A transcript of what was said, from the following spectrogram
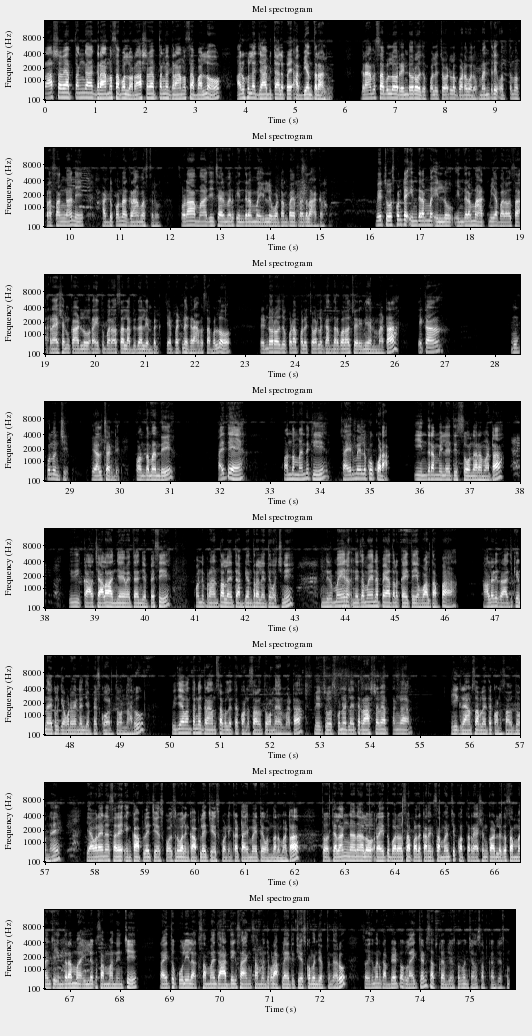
రాష్ట్ర వ్యాప్తంగా గ్రామ సభల్లో రాష్ట్ర వ్యాప్తంగా గ్రామ సభల్లో అర్హుల జాబితాలపై అభ్యంతరాలు. గ్రామ సభల్లో రెండో రోజు పలు చోట్ల గొడవలు మంత్రి ఉత్తమ ప్రసంగాన్ని అడ్డుకున్న గ్రామస్తులు. సుడా మాజీ చైర్మన్కి ఇందిరమ్మ ఇల్లు ఇవ్వటంపై ప్రజల ఆగ్రహం. మీరు చూసుకుంటే ఇందిరమ్మ ఇల్లు ఇందిరమ్మ ఆత్మీయ భరోసా రేషన్ కార్డులు రైతు భరోసా లబ్ధిదారులు ఎంపిక చేపట్టిన గ్రామ సభల్లో రెండో రోజు కూడా పలు చోట్ల గందరగోళాలు జరిగినాయి అన్నమాట ఇక ముప్పు నుంచి తేల్చండి. కొంతమంది అయితే కొంతమందికి చైర్మన్లకు కూడా ఈ ఇందిరమ్మ ఇల్లు అయితే ఇస్తూ ఉన్నారన్నమాట. ఇది చాలా అన్యాయం అయితే అని చెప్పేసి కొన్ని ప్రాంతాల్లో అయితే అభ్యంతరాలు అయితే వచ్చినాయి. నిర్మైన నిజమైన పేదలకు అయితే ఇవ్వాలి తప్ప ఆల్రెడీ రాజకీయ నాయకులకు ఇవ్వడం ఏంటని చెప్పేసి కోరుతూ ఉన్నారు. విజయవంతంగా గ్రామ సభలు అయితే కొనసాగుతూ ఉన్నాయన్నమాట. మీరు చూసుకున్నట్లయితే రాష్ట్ర వ్యాప్తంగా ఈ గ్రామ సభలు అయితే కొనసాగుతూ ఉన్నాయి. ఎవరైనా సరే ఇంకా అప్లై చేసుకోవాల్సిన వాళ్ళు ఇంకా అప్లై చేసుకోండి. ఇంకా టైం అయితే ఉందన్నమాట. సో తెలంగాణలో రైతు భరోసా పథకానికి సంబంధించి కొత్త రేషన్ కార్డులకు సంబంధించి ఇందిరమ్మ ఇల్లుకు సంబంధించి రైతు కూలీలకు సంబంధించి ఆర్థిక సాయానికి సంబంధించి కూడా అప్లై అయితే చేసుకోమని చెప్తున్నారు. సో ఇది మనకు అప్డేట్. ఒక లైక్ చేయండి సబ్స్క్రైబ్ చేసుకోండి. మన ఛానల్ సబ్స్క్రైబ్ చేసుకోండి.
